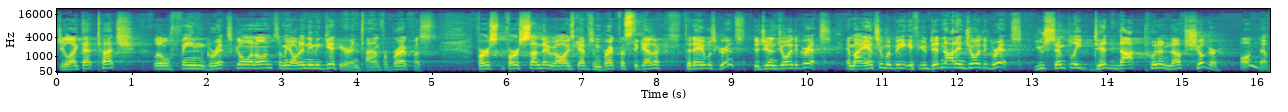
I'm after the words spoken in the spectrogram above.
Do you like that touch? Little theme grits going on. Some of y'all didn't even get here in time for breakfast. First, first Sunday, we always have some breakfast together. Today it was grits. Did you enjoy the grits? And my answer would be if you did not enjoy the grits, you simply did not put enough sugar on them.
